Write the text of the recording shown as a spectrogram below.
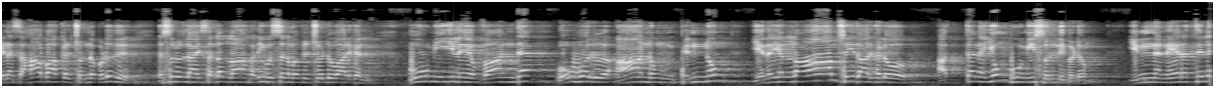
என சஹாபாக்கள் சொன்ன பொழுது ரசூலுல்லாய் சல்லல்லாஹ் அலைஹி அவர்கள் சொல்லுவார்கள் பூமியிலே வாழ்ந்த ஒவ்வொரு ஆணும் பெண்ணும் எதையெல்லாம் செய்தார்களோ அத்தனையும் பூமி சொல்லிவிடும். இன்ன நேரத்தில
